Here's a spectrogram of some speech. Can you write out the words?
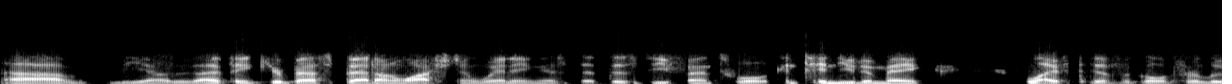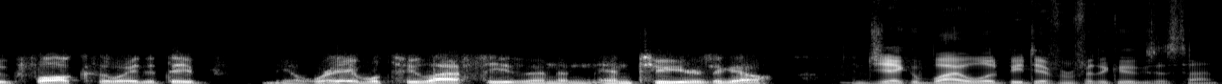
um, you know I think your best bet on Washington winning is that this defense will continue to make life difficult for Luke Falk the way that they've you know were able to last season and, and two years ago. Jacob, why will it be different for the Cougs this time?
